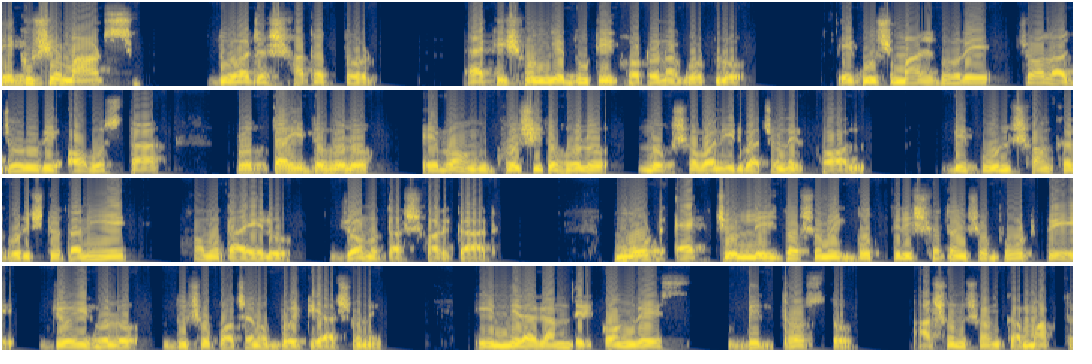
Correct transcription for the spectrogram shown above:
একুশে মার্চ দু সাতাত্তর। একই সঙ্গে দুটি ঘটনা ঘটল। একুশ মাস ধরে চলা জরুরি অবস্থা প্রত্যাহিত হলো এবং ঘোষিত হলো লোকসভা নির্বাচনের ফল। বিপুল সংখ্যাগরিষ্ঠতা নিয়ে ক্ষমতা এলো জনতা সরকার। মোট একচল্লিশ দশমিক বত্রিশ শতাংশ ভোট পেয়ে জয়ী হলো দুশো পঁচানব্বইটি আসনে। ইন্দিরা গান্ধীর কংগ্রেস বিধ্বস্ত। আসন সংখ্যা মাত্র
